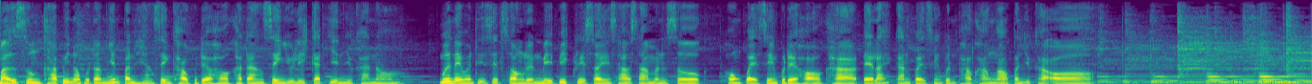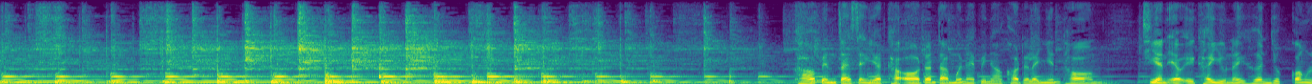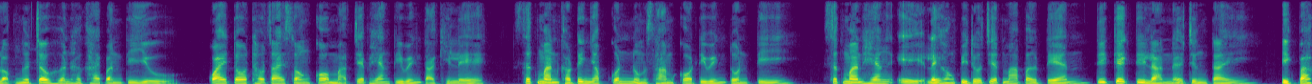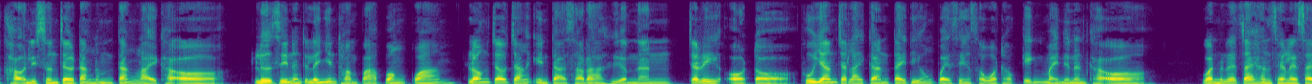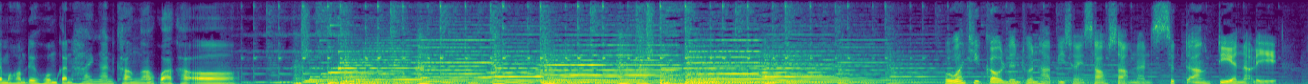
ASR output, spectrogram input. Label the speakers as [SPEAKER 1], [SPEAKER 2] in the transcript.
[SPEAKER 1] มาอึสุงคาพี่น้องผู้ดำเย็นปันแห้งเสียงข่าวผู้เดียวเฮาคาดังเสียงอยู่ลีกัดเย็นอยู่ค่ะเนาะเมื่อในวันที่ 12 เดือนเมษายนปีคริสต์ศักราช23มันโศกห้องเปิดเสียงผู้เดียวเฮาค่ะ แต่รายการเปิดเสียงเป็นข่าวข่าวเงาปันอยู่ค่ะออเขาเป็นใจเสียงยัดขาออตั้งแต่เมื่อในพี่น้องเขาแต่ละเย็นทอม TNL เคยอยู่ในเฮือนยุคกองหลอกเงือเจ้าเฮือนเฮาค่ายปันตีอยู่ ก้อยโตเท่าใจสองก็หมัดเจ็บแห้งตีเว้งตาขี้เล็ก ซึกมันเขาติยับก้นหนุ่มสามก็ตีเว้งตนตีซึกมันแห้งเอเลยห้องปีโดเจ็ดมาเปิดเตียนตีเก๊กตีหลานเนื้อจึงไตอีกป้าเขาอันดิสนเจอตั้งหนำตั้งไหลค่ะออลือสีนั่นแต่ละยินถ่อมป้าปองความ ลองเจ้าจ้างอินตาสาราเหือมนั้น จะรีออต่อ ผู้ยามจะไล่การไต้ตีห้องไปเสียงสวัสดิ์ท่าเก่งใหม่ในนั้นค่ะออวันมันใจหันแสงไรใส่หมอหอมเดือโฮมกันให้งานข่าวเงากว่าค่ะออ
[SPEAKER 2] มื่อวันที่เก้าเดือนธันวาปีสองพันสามนั้นซึกตะอังเตียนอะไร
